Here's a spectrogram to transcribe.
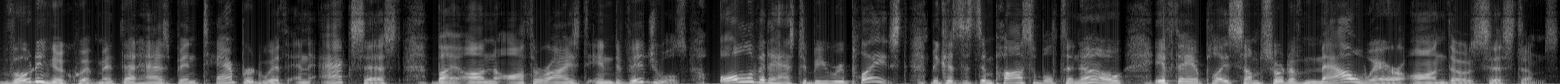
voting equipment that has been tampered with and accessed by unauthorized individuals. All of it has to be replaced because it's impossible to know if they have placed some sort of malware on those systems.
